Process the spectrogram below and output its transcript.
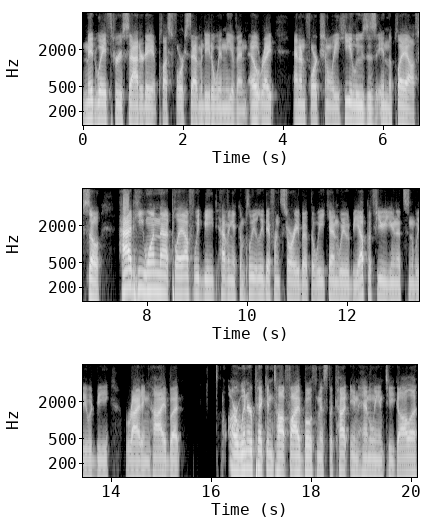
midway through Saturday at plus 470 to win the event outright and unfortunately he loses in the playoffs. So had he won that playoff, we'd be having a completely different story about the weekend. We would be up a few units and we would be riding high. But our winner pick and top five both missed the cut in Henley and Theegala.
